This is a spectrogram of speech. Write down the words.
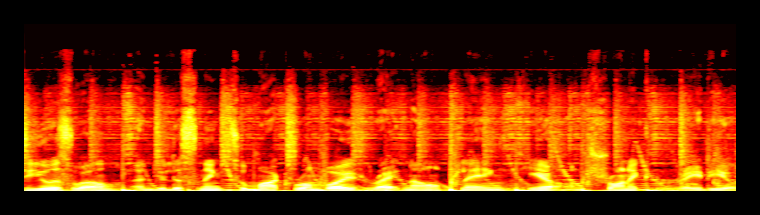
To you as well, and you're listening to Marc Romboy right now playing here on Tronic Radio.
